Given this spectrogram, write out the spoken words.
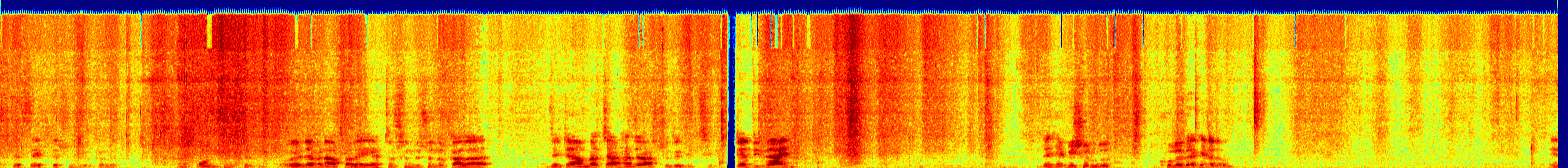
একটা আছে একটা সুন্দর কালার মানে কনফিউজ হয়ে যাবেন আপনারা এত সুন্দর সুন্দর কালার যেটা আমরা চার হাজার আটশোতে দিচ্ছি। এটা ডিজাইন হেভি সুন্দর। খুলে দেখেন আরও। এই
